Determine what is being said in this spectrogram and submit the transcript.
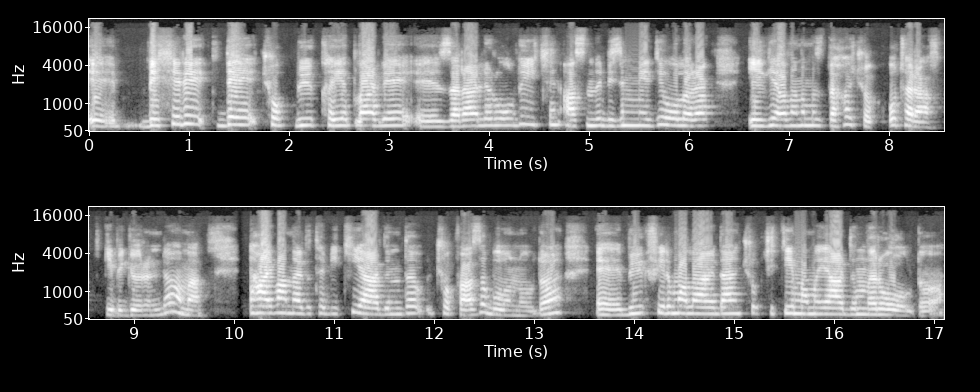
e, beşeri de çok büyük kayıplar ve e, zararlar olduğu için aslında bizim medya olarak ilgi alanımız daha çok o taraf gibi göründü ama hayvanlarda tabii ki yardımda çok fazla bulunuldu. E, büyük firmalardan çok ciddi mama yardımları oldu.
